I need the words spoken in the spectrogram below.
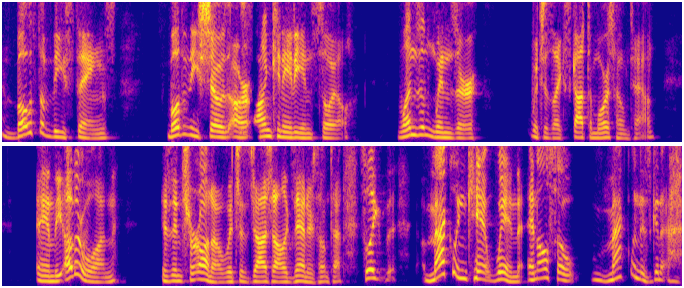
both of these things, both of these shows are on Canadian soil. One's in Windsor, which is like Scott D'Amore's hometown, and the other one is in Toronto, which is Josh Alexander's hometown. So like, Macklin can't win, and also Macklin is gonna.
